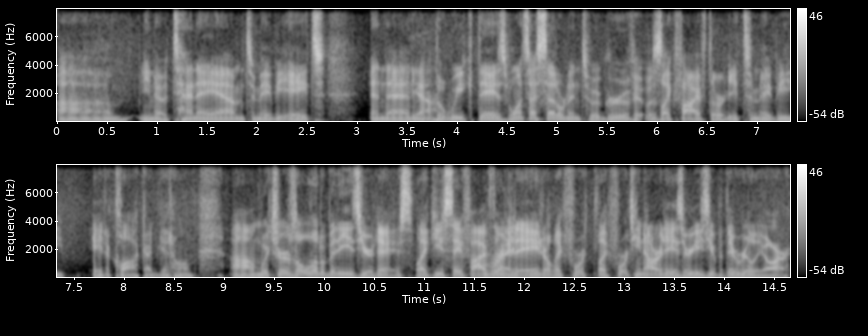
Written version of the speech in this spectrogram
um, you know, 10 a.m. to maybe 8, and then Yeah. the weekdays. Once I settled into a groove, it was like 5:30 to maybe. Eight o'clock, I'd get home, um, which was a little bit easier days. Like you say, five thirty Right. to eight, or like four, like fourteen hour days are easy, but they really are.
